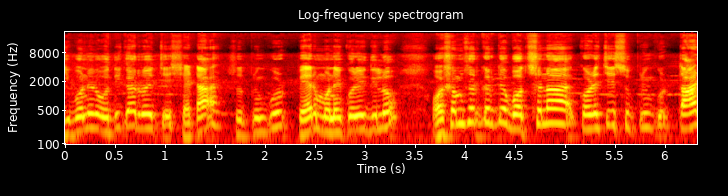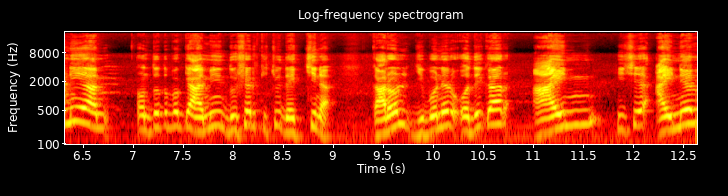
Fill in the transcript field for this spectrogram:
জীবনের অধিকার রয়েছে, সেটা সুপ্রিম কোর্ট ফের মনে করিয়ে দিল। অসম সরকারকে বৎসনা করেছে সুপ্রিম কোর্ট, তা নিয়ে আমি, অন্ততপক্ষে আমি দোষের কিছু দেখছি না। কারণ জীবনের অধিকার আইন হিসেবে আইনের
